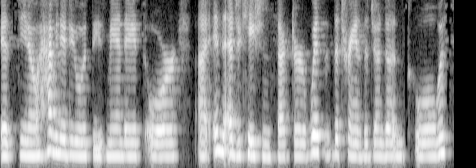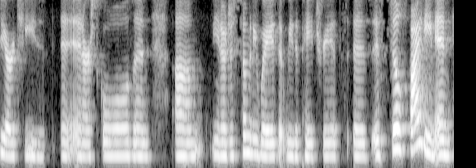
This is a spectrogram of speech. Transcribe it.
it's you know having to do with these mandates or uh, in the education sector with the trans agenda in school, with CRTs in, our schools and um, you know just so many ways that we the patriots is is still fighting. And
